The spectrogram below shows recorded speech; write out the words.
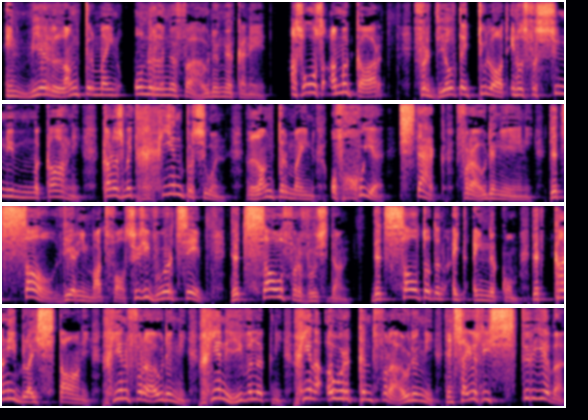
en meer langtermyn onderlinge verhoudinge kan hê. As ons aan mekaar verdeeldheid toelaat en ons versoen nie mekaar nie, kan ons met geen persoon langtermyn of goeie sterk verhoudinge hê nie. Dit sal deur die mat val. Soos die woord sê, dit sal verwoes dan. Dit sal tot 'n uiteinde kom. Dit kan nie bly staan nie. Geen verhouding nie, geen huwelik nie, geen ouer-kind verhouding nie, tensy ons nie strewe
